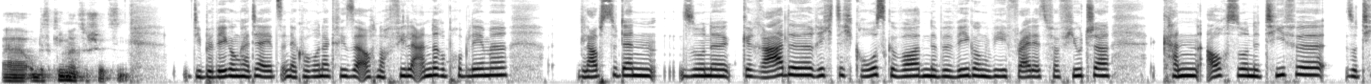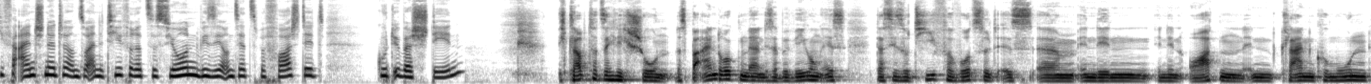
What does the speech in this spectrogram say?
äh, um das Klima mhm. zu schützen die Bewegung hat ja jetzt in der Corona-Krise auch noch viele andere Probleme. Glaubst du denn, so eine gerade richtig groß gewordene Bewegung wie Fridays for Future kann auch so eine tiefe, so tiefe Einschnitte und so eine tiefe Rezession, wie sie uns jetzt bevorsteht, gut überstehen? Ich glaube tatsächlich schon. Das Beeindruckende an dieser Bewegung ist, dass sie so tief verwurzelt ist ähm, in den in den Orten, in kleinen Kommunen,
